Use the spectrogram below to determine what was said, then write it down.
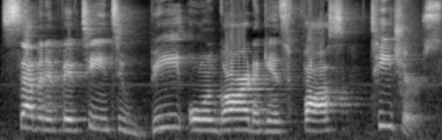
7 and 15 to be on guard against false teachers.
